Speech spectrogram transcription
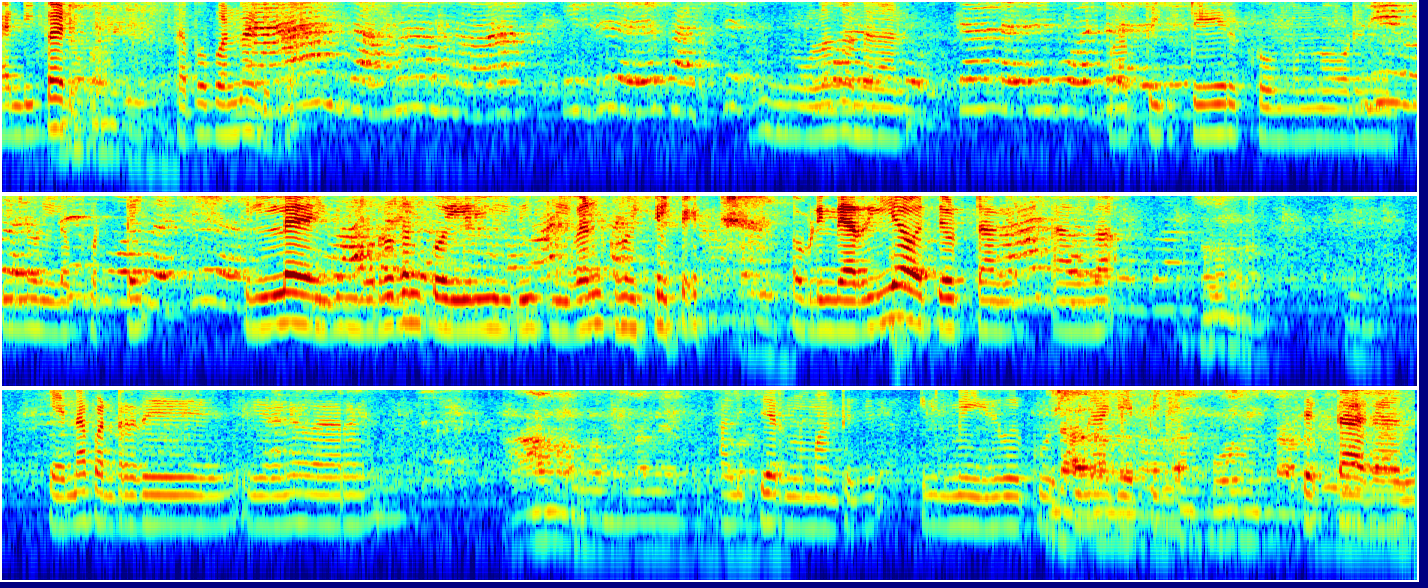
கண்டிப்பா அடிப்பேன். தப்பு பண்ண அடிப்பேன். உலகம் நான் பார்த்துக்கிட்டே இருக்கும் முன்னோட நெட்டில் உள்ள பொட்டை. இல்லை இது முருகன் கோயில் இது சிவன் கோயில். அப்படி நிறைய வச்சு விட்டாங்க. அதுதான். என்ன பண்ணுறது இருங்க வேற. அழிச்சிடணும் மாட்டுக்கு இனிமேல் இது ஒரு அதான் கேட்பீங்க பண்ணி ஆகாது.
